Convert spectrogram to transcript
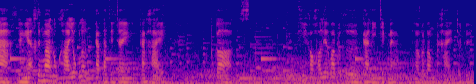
อะอย่างเงี้ยขึ้นว่าลูกค้ายกเลิกการตัดสินใจการขาย ก็ ที่เขาเขาเรียกว่าก็คือการรีเจ็คนะครับ เราก็ต้องไปขายจุดอื่น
